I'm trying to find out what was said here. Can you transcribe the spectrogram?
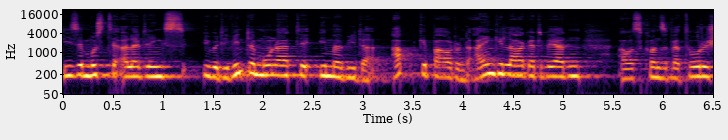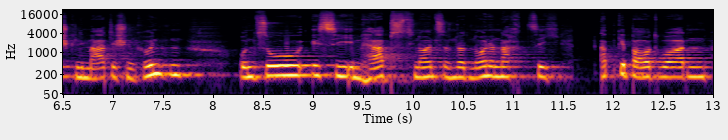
Diese musste allerdings über die Wintermonate immer wieder abgebaut und eingelagert werden, aus konservatorisch-klimatischen Gründen. Und so ist sie im Herbst 1989 abgebaut worden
